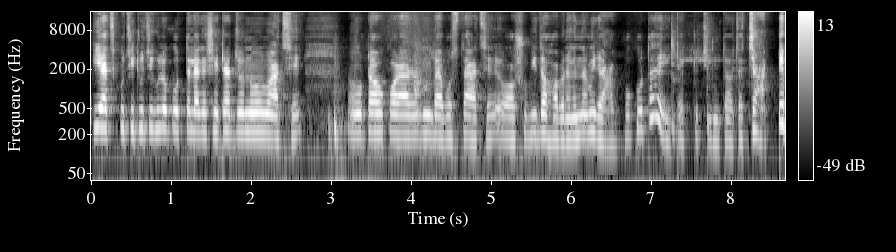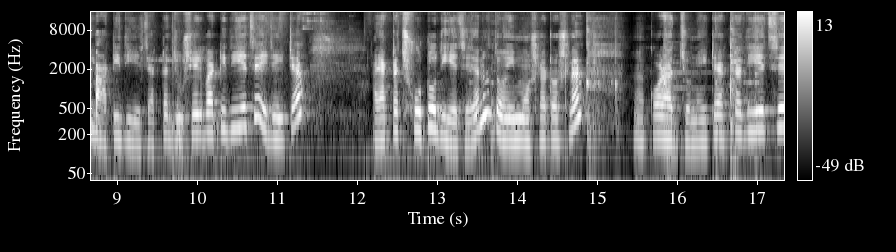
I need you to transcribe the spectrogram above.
পেঁয়াজ কুচি টুচিগুলো করতে লাগে সেটার জন্য আছে। ওটাও করার ব্যবস্থা আছে, অসুবিধা হবে না। কিন্তু আমি রাখব কোথায়? এটা একটু চিন্তা হচ্ছে। চারটে বাটি দিয়েছে, একটা জুসের বাটি দিয়েছে, এই যে এইটা, আর একটা ছোট দিয়েছে, জানো তো, এই মশলা টশলা করার জন্য। এটা একটা দিয়েছে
